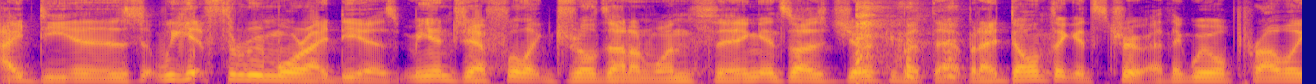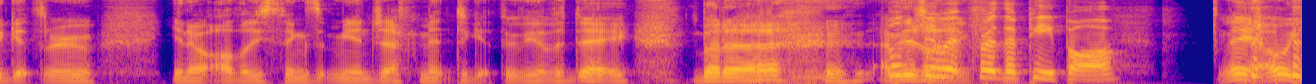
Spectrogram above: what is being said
ideas. We get through more ideas. Me and jeff will like drill down on one thing. And so i was joking about that but i don't think it's true. I think we will probably get through you know all these things that me and jeff meant to get through the other day. But uh I mean, We'll do it for the people. Yeah, oh yeah,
